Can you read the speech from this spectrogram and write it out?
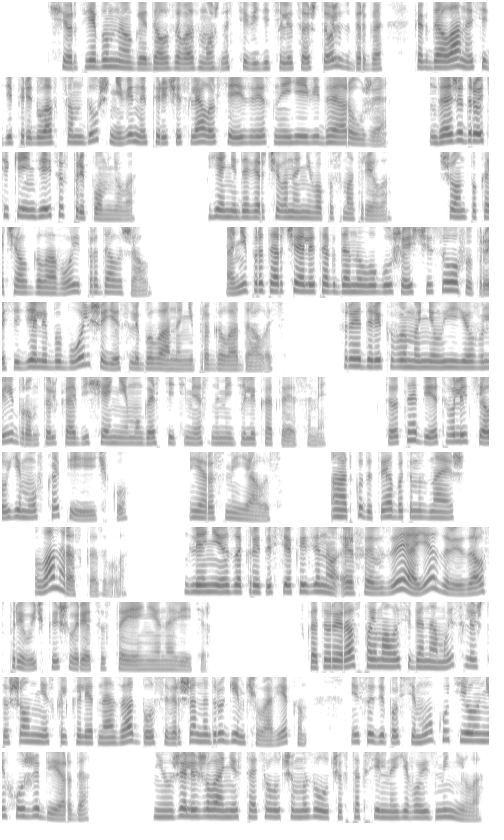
Черт, я бы многое дал за возможность увидеть лицо Штольцберга, когда Лана, сидя перед ловцом душ, невинно перечисляла все известные ей виды оружия. Даже дротики индейцев припомнила. Я недоверчиво на него посмотрела. Шон покачал головой и продолжал. Они проторчали тогда на лугу шесть часов и просидели бы больше, если бы Лана не проголодалась. Фредерик выманил ее в Либрум только обещанием угостить местными деликатесами. Тот обед вылетел ему в копеечку. Я рассмеялась. «А откуда ты об этом знаешь?» Лана рассказывала. Для нее закрыты все казино ФФЗ, а я завязал с привычкой швырять состояние на ветер. В который раз поймала себя на мысли, что Шон несколько лет назад был совершенно другим человеком и, судя по всему, кутил не хуже Берда. Неужели желание стать лучшим из лучших так сильно его изменило?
